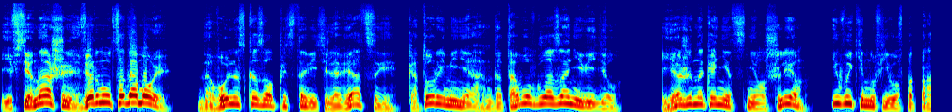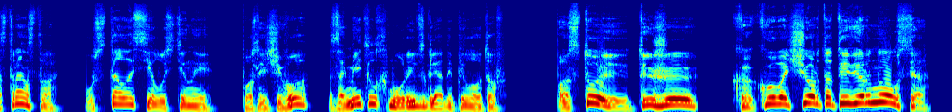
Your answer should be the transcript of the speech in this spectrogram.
и все наши вернутся домой!» Довольно сказал представитель авиации, который меня до того в глаза не видел. Я же, наконец, снял шлем и, выкинув его в подпространство, устало сел у стены, после чего заметил хмурые взгляды пилотов. «Постой, ты же... Какого черта ты вернулся?»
